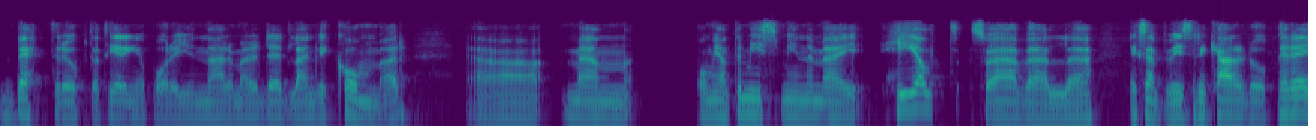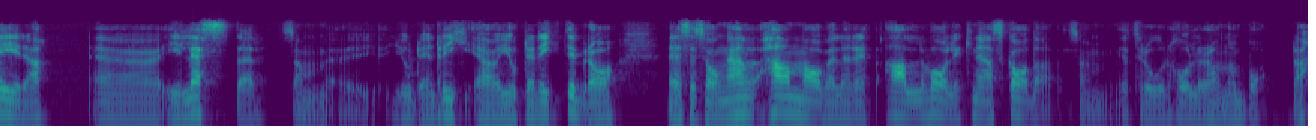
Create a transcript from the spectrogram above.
bättre uppdateringar på det ju närmare deadline vi kommer. men om jag inte missminner mig helt så är väl eh, exempelvis Ricardo Pereira Eh, i Leicester som eh, gjorde en, har gjort en riktigt bra eh, säsong. Han, han, har väl en rätt allvarlig knäskada som jag tror håller honom borta.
